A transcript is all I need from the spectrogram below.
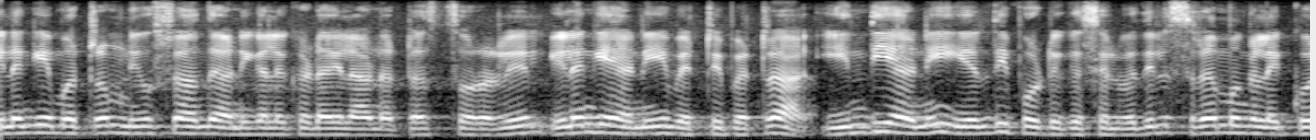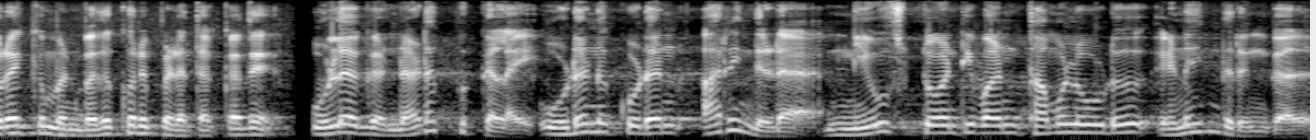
இலங்கை மற்றும் நியூசிலாந்து அணிகளுக்கு இடையிலான இடையிலான டெஸ்ட் தொடரில் இலங்கை அணி வெற்றி பெற்றால் இந்திய அணி இறுதிப் போட்டிக்கு செல்வதில் சிரமங்களை குறைக்கும் என்பது குறிப்பிடத்தக்கது. உலக நடப்புகளை உடனுக்குடன் அறிந்திட நியூஸ் டுவெண்ட்டி ஒன் தமிழோடு இணைந்திருங்கள்.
